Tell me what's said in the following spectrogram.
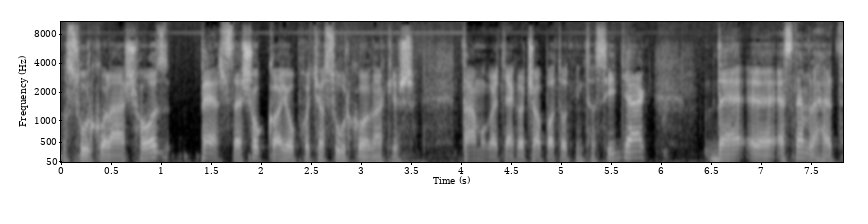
a szurkoláshoz. Persze sokkal jobb, hogyha szurkolnak és támogatják a csapatot, mint ha szidják, de ezt nem lehet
